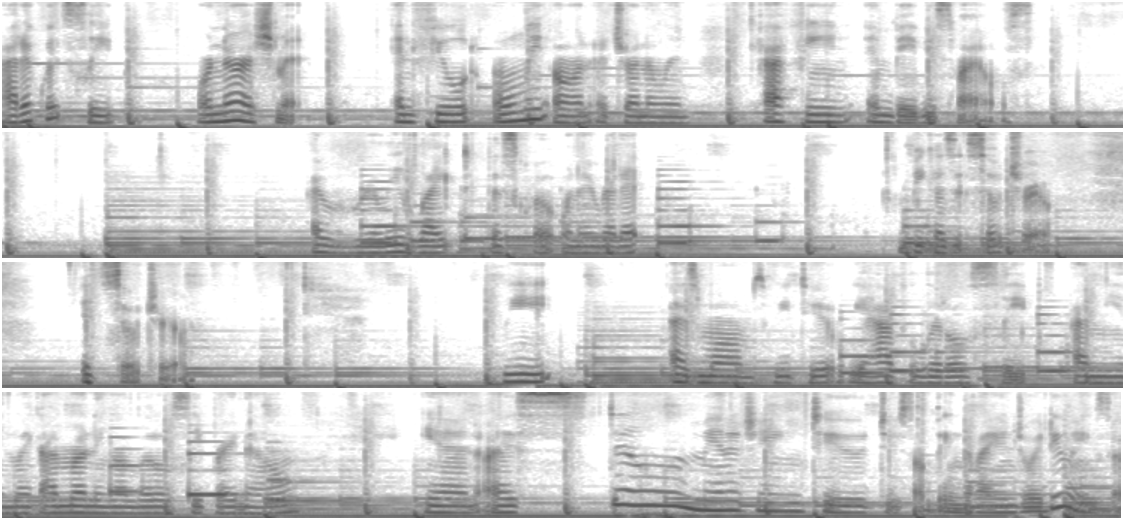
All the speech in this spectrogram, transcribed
adequate sleep or nourishment, and fueled only on adrenaline, caffeine, and baby smiles. I really liked this quote when I read it because it's so true. It's so true. We, as moms, we do, we have little sleep. I mean, like, I'm running on little sleep right now, and I'm still managing to do something that I enjoy doing. So,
